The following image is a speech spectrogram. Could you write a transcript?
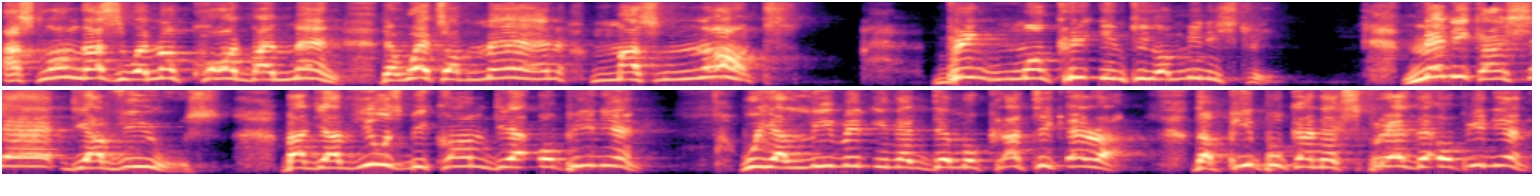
As long as you were not called by men, the words of men must not bring mockery into your ministry. Many can share their views, but their views become their opinion. We are living in a democratic era. The people can express their opinion,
